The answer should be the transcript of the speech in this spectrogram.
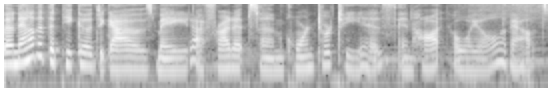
So now that the pico de gallo is made, I fried up some corn tortillas in hot oil about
